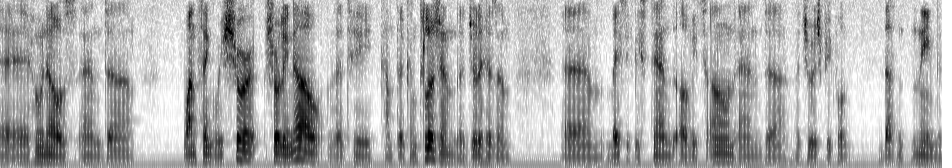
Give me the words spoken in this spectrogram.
uh, who knows? And uh, one thing we sure surely know that he come to a conclusion that Judaism um, basically stand of its own, and uh, the Jewish people doesn't need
